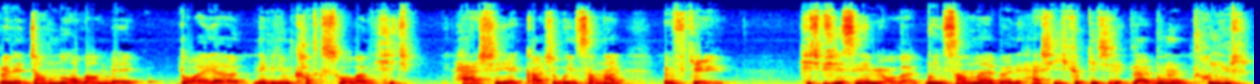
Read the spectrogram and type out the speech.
böyle canlı olan ve doğaya ne bileyim katkısı olan hiç her şeye karşı bu insanlar öfkeli. Hiçbir şey sevmiyorlar. Bu insanlar böyle her şeyi yıkıp geçecekler. Bu mu? Hayır.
